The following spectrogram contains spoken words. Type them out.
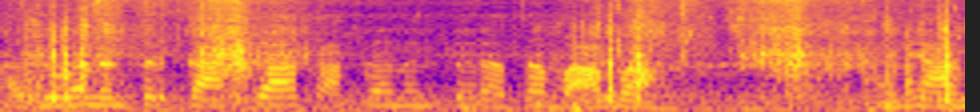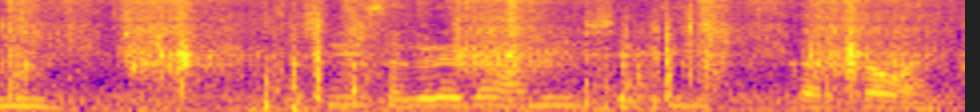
आजोबानंतर काका काकानंतर आता बाबा आणि आम्ही. अशी सगळेजण आम्ही शेती करतो आहे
